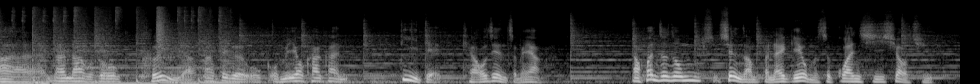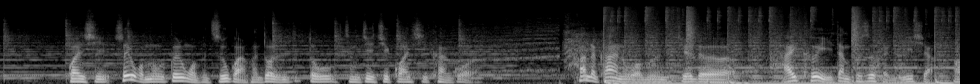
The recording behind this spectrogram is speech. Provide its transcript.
啊，那那我说可以啊，那这个我我们要看看地点条件怎么样。那范振中县长本来给我们是关西校区，关西，所以我们跟我们主管很多人都曾经去关西看过了，看了看，我们觉得还可以，但不是很理想啊，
